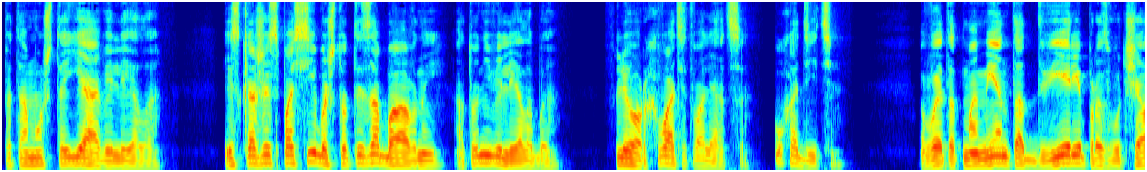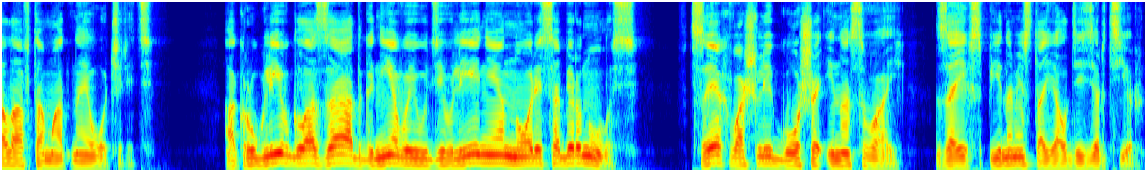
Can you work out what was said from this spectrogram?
«Потому что я велела. И скажи спасибо, что ты забавный, а то не велела бы. Флёр, хватит валяться. Уходите». В этот момент от двери прозвучала автоматная очередь. Округлив глаза от гнева и удивления, Норрис обернулась. В цех вошли Гоша и Насвай. За их спинами стоял дезертир.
